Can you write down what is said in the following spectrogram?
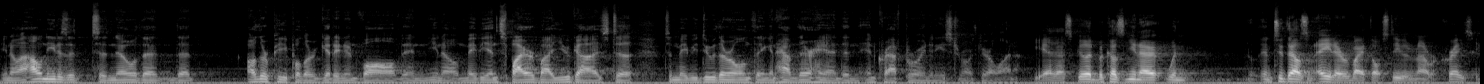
you know how neat is it to know that that other people are getting involved and you know maybe inspired by you guys to to maybe do their own thing and have their hand in, in craft brewing in Eastern North Carolina. yeah, that's good because you know when in 2008 everybody thought Stephen and I were crazy.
